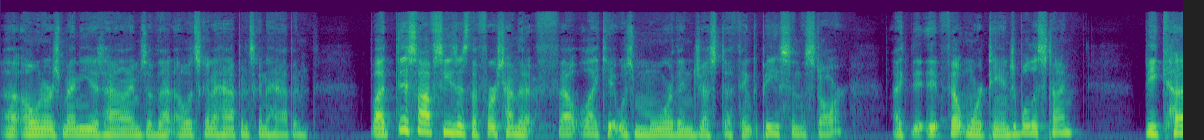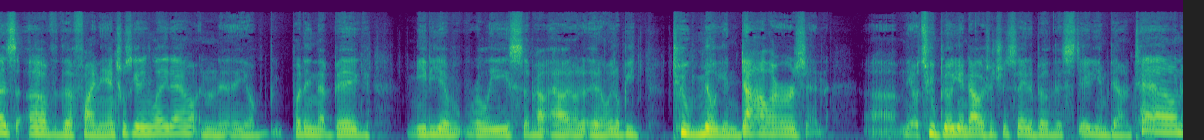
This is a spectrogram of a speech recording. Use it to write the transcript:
uh, owners many a times of that, oh, it's going to happen, it's going to happen. But this off season is the first time that it felt like it was more than just a think piece in the Star. Like it felt more tangible this time because of the financials getting laid out and you know putting that big media release about how you know it'll be two million dollars and um, you know, two billion dollars, I should say, to build this stadium downtown.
